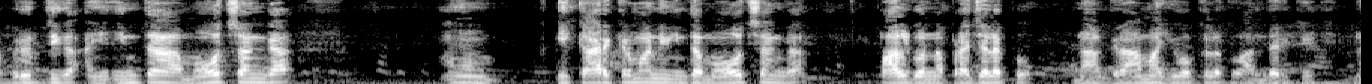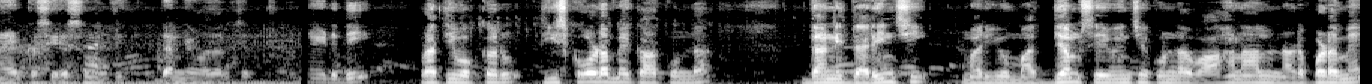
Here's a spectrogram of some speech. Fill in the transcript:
అభివృద్ధిగా ఇంత మహోత్సవంగా ఈ కార్యక్రమాన్ని ఇంత మహోత్సవంగా పాల్గొన్న ప్రజలకు నా గ్రామ యువకులకు అందరికీ నా యొక్క శిరస్సు ధన్యవాదాలు చెప్తాను ప్రతి ఒక్కరూ తీసుకోవడమే కాకుండా దాన్ని ధరించి మరియు మద్యం సేవించకుండా వాహనాలు నడపడమే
